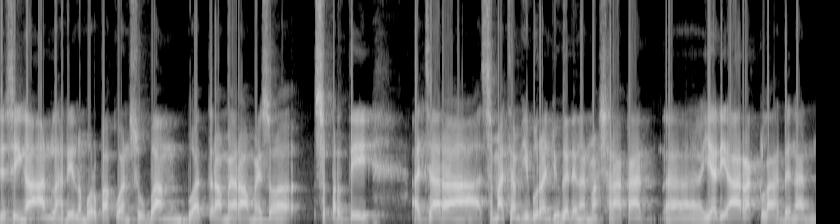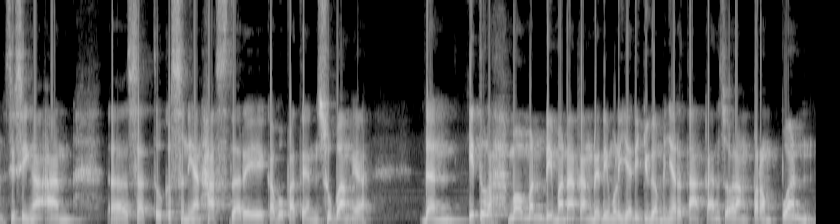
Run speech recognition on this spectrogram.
sisingaan lah di lembur Pakuan Subang buat rame-rame soal seperti acara semacam hiburan juga dengan masyarakat. Uh, ya diarak lah dengan sisingaan uh, satu kesenian khas dari Kabupaten Subang ya. Dan itulah momen di mana Kang Deddy Mulyadi juga menyertakan seorang perempuan.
